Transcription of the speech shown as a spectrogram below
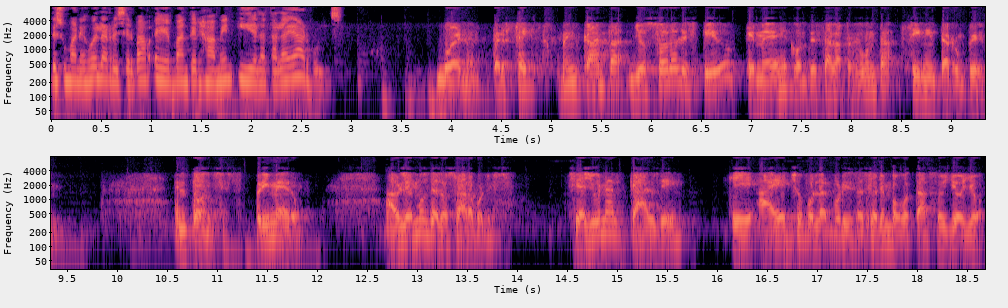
de su manejo de la Reserva eh, Vanderhamen y de la tala de árboles. Bueno, perfecto. Me encanta. Yo solo les pido que me dejen contestar la pregunta sin interrumpirme. Entonces, primero, hablemos de los árboles. Si hay un alcalde que ha hecho por la arborización en Bogotá, soy yo. Yo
